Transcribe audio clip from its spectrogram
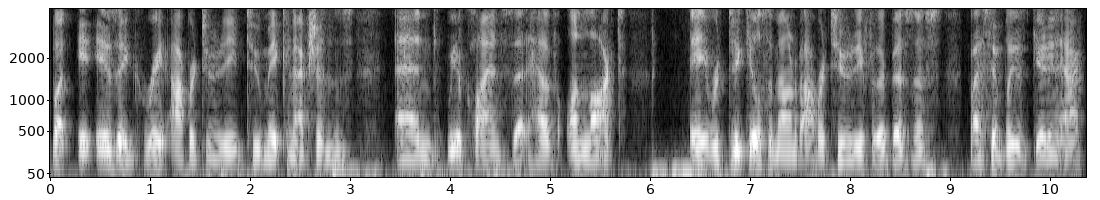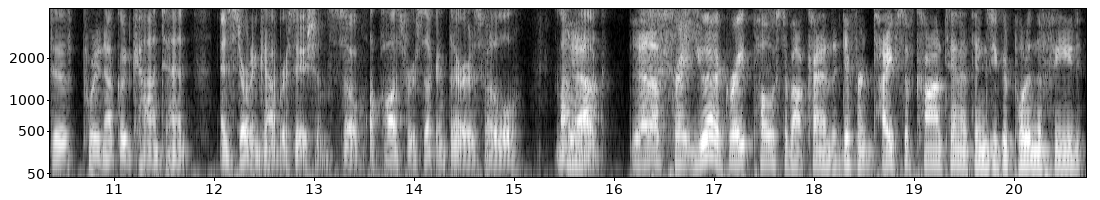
but it is a great opportunity to make connections and we have clients that have unlocked a ridiculous amount of opportunity for their business by simply just getting active, putting out good content, and starting conversations. So I'll pause for a second there. Just a little monologue. Yeah. yeah, that's great. You had a great post about kind of the different types of content and things you could put in the feed.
